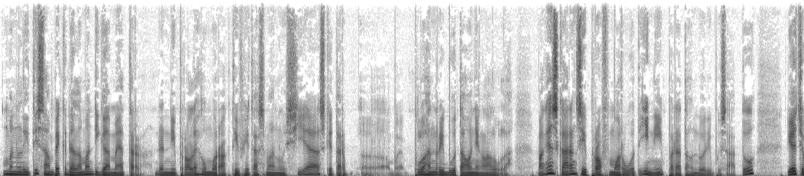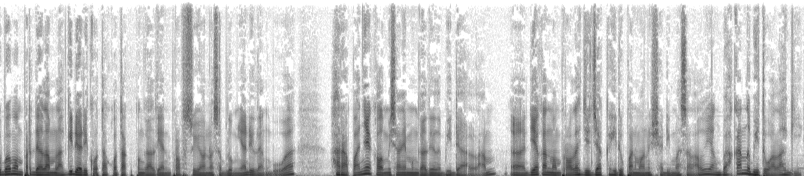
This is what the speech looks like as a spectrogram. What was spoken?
meneliti sampai kedalaman 3 meter dan diperoleh umur aktivitas manusia sekitar uh, puluhan ribu tahun yang lalu lah. Makanya sekarang si Prof. Morwood ini pada tahun 2001, dia coba memperdalam lagi dari kotak-kotak penggalian Prof. Suyono sebelumnya di Lengbua harapannya kalau misalnya menggali lebih dalam, uh, dia akan memperoleh jejak kehidupan manusia di masa lalu yang bahkan lebih tua lagi.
